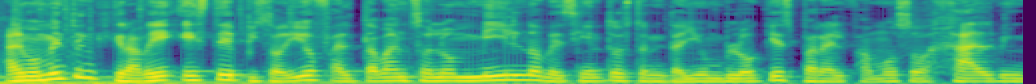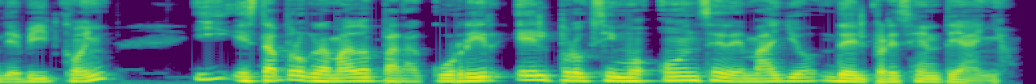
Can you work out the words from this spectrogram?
Al momento en que grabé este episodio faltaban solo 1931 bloques para el famoso halving de Bitcoin y está programado para ocurrir el próximo 11 de mayo del presente año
